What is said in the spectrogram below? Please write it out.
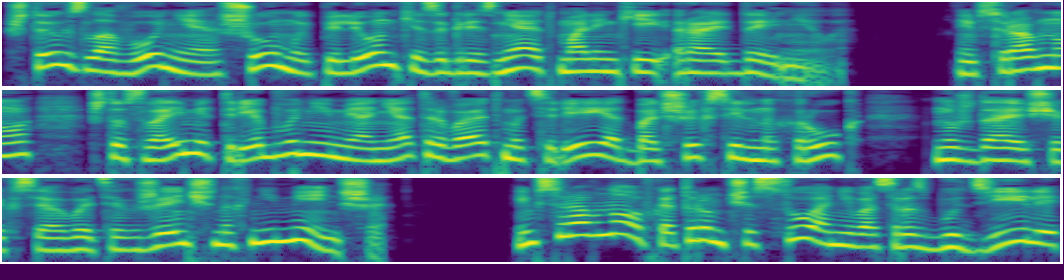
что их зловоние, шум и пеленки загрязняют маленький рай Дэниела. Им все равно, что своими требованиями они отрывают матерей от больших сильных рук, нуждающихся в этих женщинах не меньше. Им все равно, в котором часу они вас разбудили,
